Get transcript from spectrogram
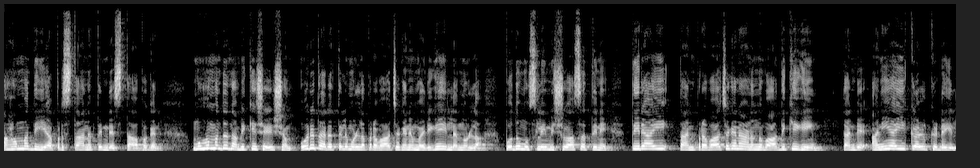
അഹമ്മദിയ പ്രസ്ഥാനത്തിന്റെ സ്ഥാപകൻ. മുഹമ്മദ് നബിക്ക് ശേഷം ഒരു തരത്തിലുമുള്ള പ്രവാചകനും വരികയില്ലെന്നുള്ള പൊതു മുസ്ലിം വിശ്വാസത്തിനെ തിരായി താൻ പ്രവാചകനാണെന്ന് വാദിക്കുകയും തന്റെ അനുയായികൾക്കിടയിൽ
